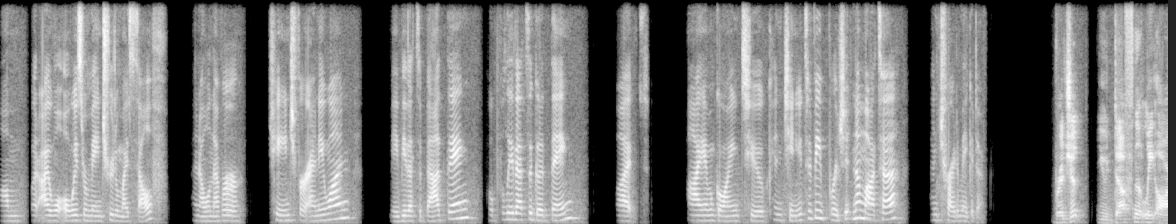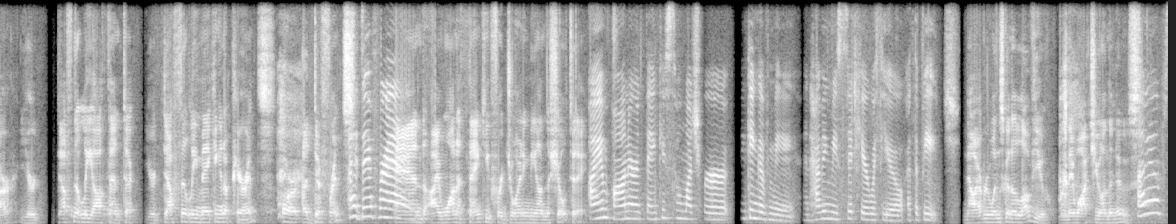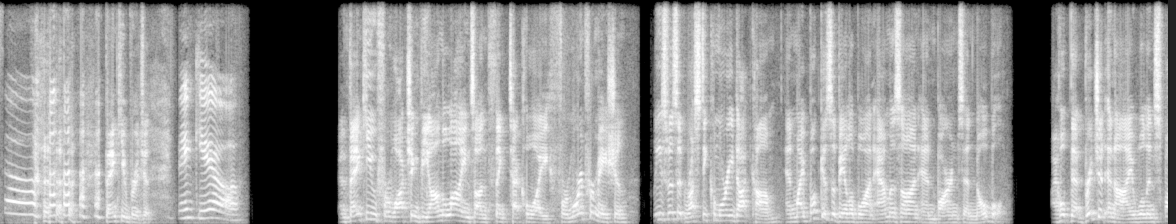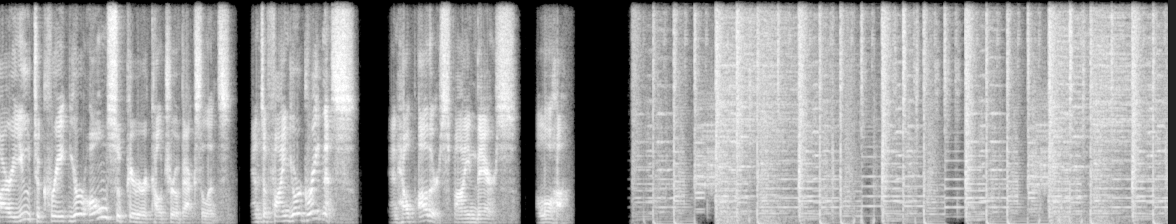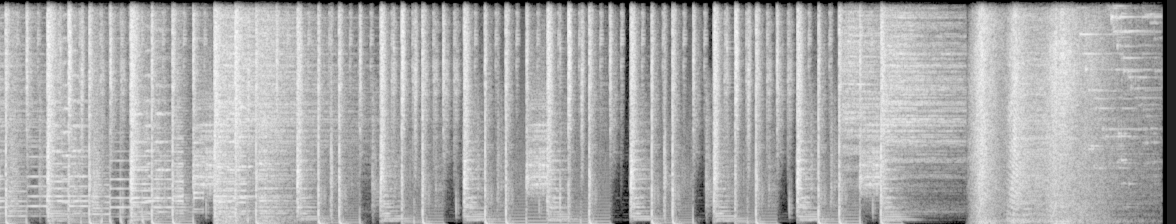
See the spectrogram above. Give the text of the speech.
Um, but I will always remain true to myself and I will never change for anyone. Maybe that's a bad thing. Hopefully, that's a good thing. But I am going to continue to be Brigette Namata and try to make a difference. Brigette, you definitely are. You're definitely authentic. You're definitely making an appearance or a difference. A difference. And I want to thank you for joining me on the show today. I am honored. Thank you so much for thinking of me and having me sit here with you at the beach. Now everyone's going to love you when they watch you on the news. I hope so. Thank you, Brigette. Thank you. And thank you for watching Beyond the Lines on Think Tech Hawaii. For more information, please visit rustykomori.com and my book is available on Amazon and Barnes & Noble. I hope that Brigette and I will inspire you to create your own superior culture of excellence and to find your greatness and help others find theirs. Aloha.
